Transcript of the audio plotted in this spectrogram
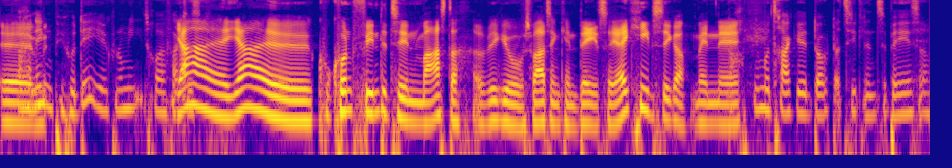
Har han øhm, ikke en Ph.D. i økonomi, tror jeg faktisk? Jeg, jeg øh, kunne kun finde det til en master, og vi kan jo svare til en kandidat, så jeg er ikke helt sikker. Men, øh, oh, vi må trække doktortitlen tilbage så.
